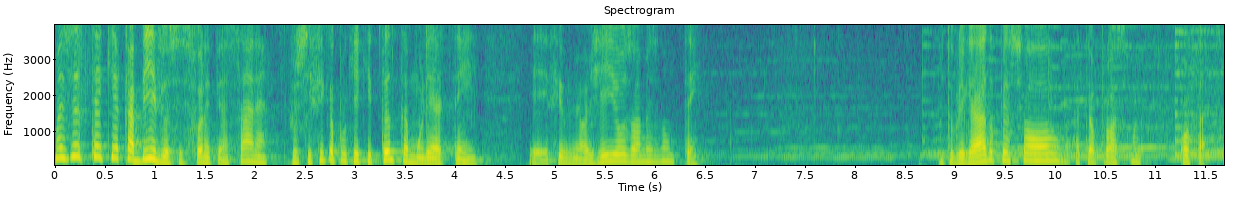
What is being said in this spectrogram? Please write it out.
Mas até que é cabível, se forem pensar, né? Justifica por que tanta mulher tem é, fibromialgia e os homens não têm. Muito obrigado, pessoal. Até o próximo contato.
